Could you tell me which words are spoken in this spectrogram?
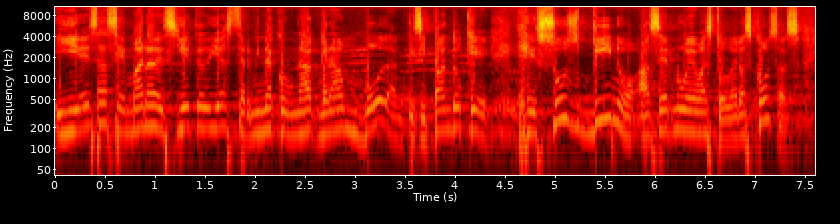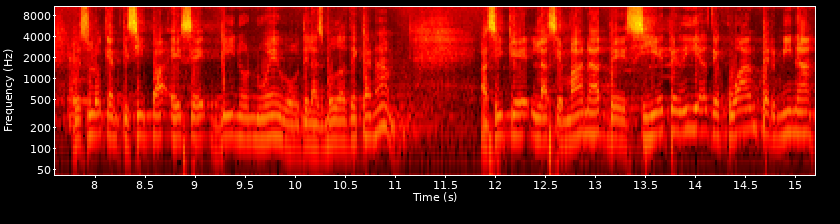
Y esa semana de siete días termina con una gran boda, anticipando que Jesús vino a hacer nuevas todas las cosas. Eso es lo que anticipa ese vino nuevo de las bodas de Canaán. Así que la semana de siete días de Juan termina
